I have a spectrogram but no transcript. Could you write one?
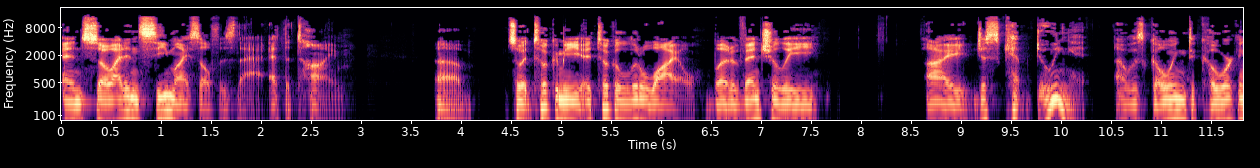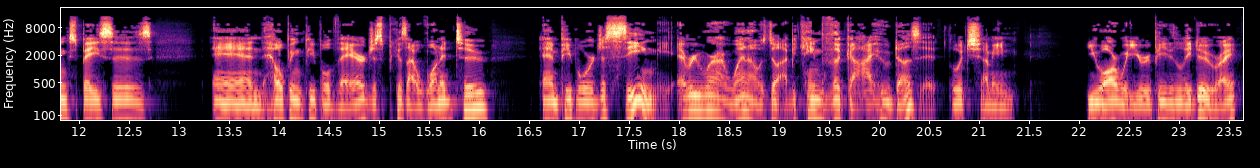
And so I didn't see myself as that at the time. Uh, so it took me, it took a little while, but eventually I just kept doing it. I was going to co working spaces and helping people there just because I wanted to. And people were just seeing me everywhere I went. I was doing, I became the guy who does it, which I mean, you are what you repeatedly do, right?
